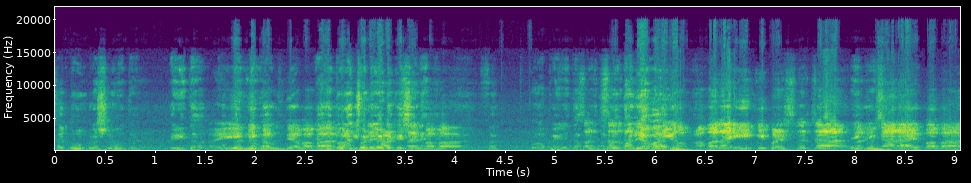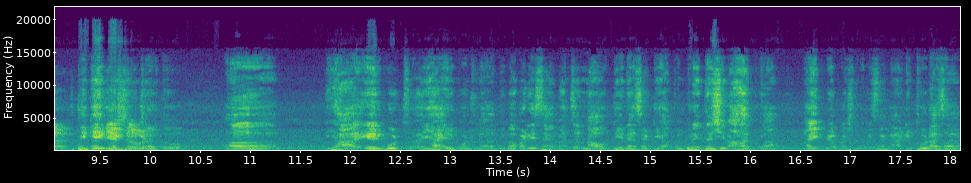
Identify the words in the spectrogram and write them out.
सर? दोन प्रश्न होते. तरी तर दोन छोटे छोटे क्वेश्चन बाबा. पहिले तर धन्यवाद. आम्हाला एकही प्रश्नाचा एक अधिकार. आहे बाबा. ठीक आहे एक अध्यक्ष प्रश्न म्हणून. विचारतो. अं, ह्या एअरपोर्ट ह्या एअरपोर्टला दिबा पाटील साहेबांचं नाव देण्यासाठी आपण प्रयत्नशील आहात का? हा एकमेव प्रश्न तुम्ही सांगा. आणि थोडासा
